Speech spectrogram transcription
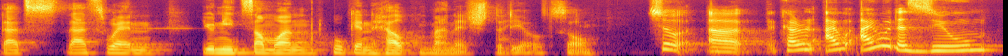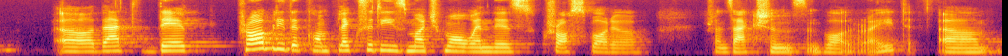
That's that's when you need someone who can help manage the deal. So, So, uh, Karun, I, would assume uh, that there probably the complexity is much more when there's cross-border transactions involved, right? Um,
